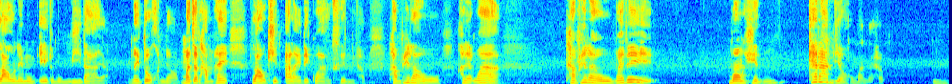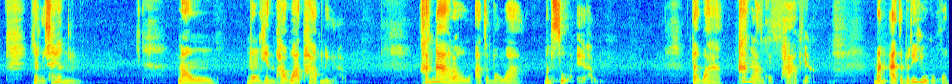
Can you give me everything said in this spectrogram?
เราในมุม A กับมุม B ได้อะ ในตัวคนเดียวมันจะทำให้เราคิดอะไรได้กว้างขึ้นครับทำให้เราเขาเรียกว่าทำให้เราไม่ได้มองเห็นแค่ด้านเดียวของมันนะครับอย่างเช่น เรามองเห็นภาพวาดภาพหนึ่งครับ ข้างหน้าเราอาจจะมองว่ามันสวยครับ แต่ว่าข้างหลังของภาพเนี่ย มันอาจจะไม่ได้อยู่กับความ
